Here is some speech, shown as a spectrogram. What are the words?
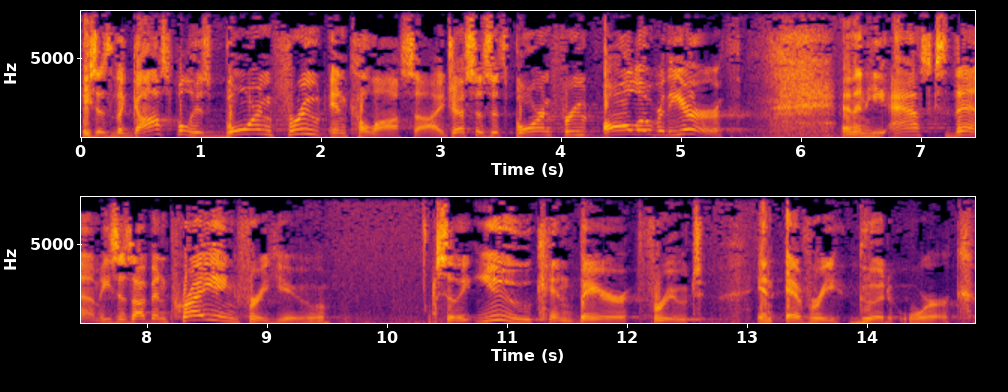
He says the gospel has borne fruit in Colossae, just as it's borne fruit all over the earth. And then he asks them, he says, I've been praying for you so that you can bear fruit in every good work.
